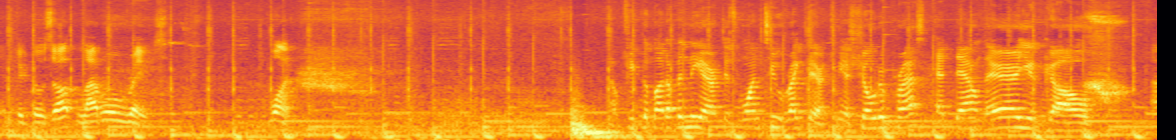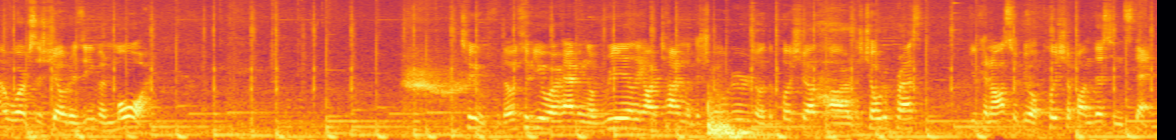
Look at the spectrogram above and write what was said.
And pick those up, lateral raise. One. Now Keep the butt up in the air. Just one, two, right there. Give me a shoulder press. Head down. There you go. That works the shoulders even more. For those of you who are having a really hard time with the shoulders or the push-up or the shoulder press, you can also do a push-up on this instead.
